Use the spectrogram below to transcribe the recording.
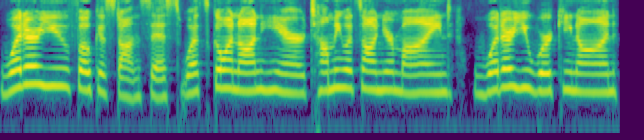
What are you focused on, sis? What's going on here? Tell me what's on your mind. What are you working on?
